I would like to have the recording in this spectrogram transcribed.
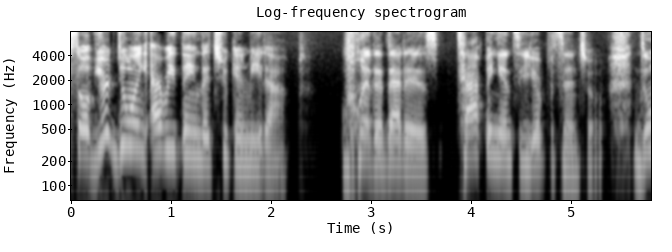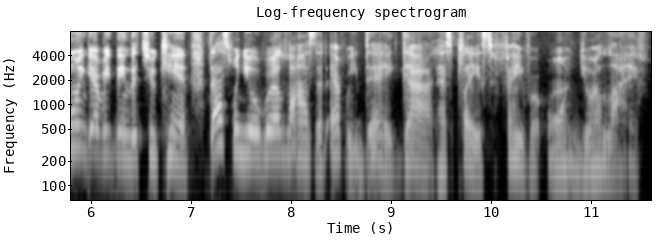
So if you're doing everything that you can meet up, whether that is tapping into your potential, doing everything that you can, that's when you'll realize that every day God has placed favor on your life.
